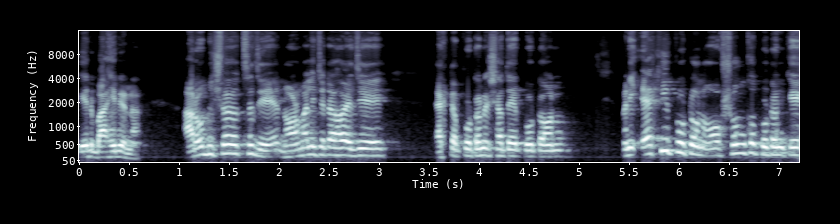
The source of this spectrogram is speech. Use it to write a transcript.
এর বাইরে না। আরও বিষয় হচ্ছে যে নর্মালি যেটা হয় যে, একটা প্রোটনের সাথে প্রোটন মানে একই প্রোটন অসংখ্য প্রোটনকে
